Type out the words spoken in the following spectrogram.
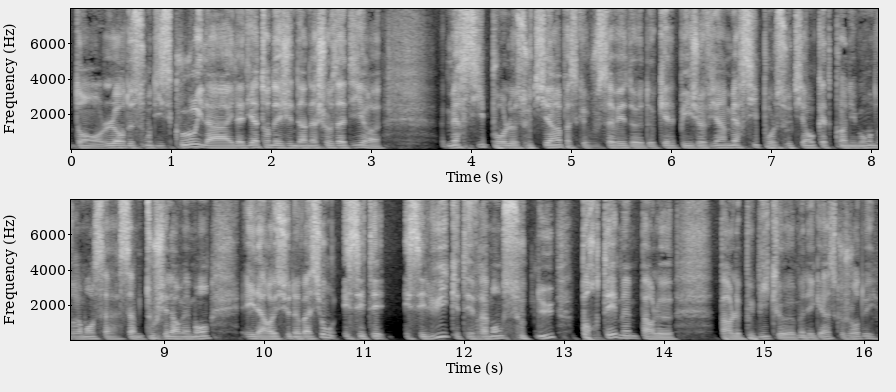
dans, lors de son discours, il a, il a dit attendez, j'ai une dernière chose à dire. Merci pour le soutien parce que vous savez de, de, quel pays je viens. Merci pour le soutien aux quatre coins du monde. Vraiment, ça, ça me touche énormément. Et il a reçu une ovation. Et c'était, et c'est lui qui était vraiment soutenu, porté même par le, par le public euh, monégasque aujourd'hui.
